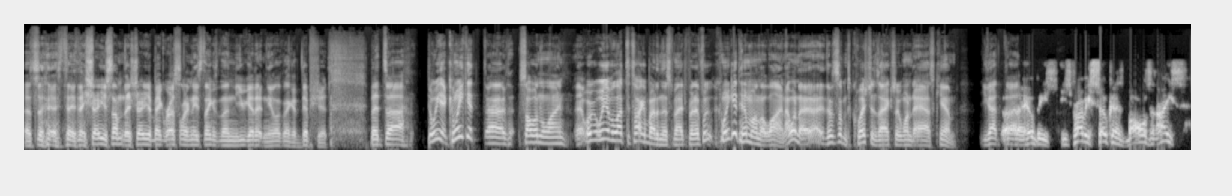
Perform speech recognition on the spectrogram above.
That's they, they show you something. They show you a big wrestler in these things, and then you get it, and you look like a dipshit. But uh, do we? Can we get uh, Saul on the line? Uh, we have a lot to talk about in this match, but if we, can we get him on the line? I want to. Uh, there's some questions I actually wanted to ask him. You got. Uh, I hope he's he's probably soaking his balls in ice.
